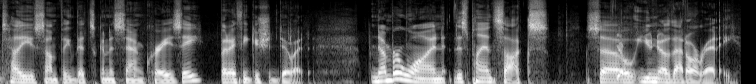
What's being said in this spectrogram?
tell you something that's going to sound crazy, but I think you should do it. Number one, this plan sucks. So yep. you know that already.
